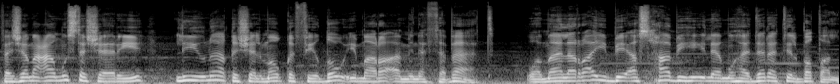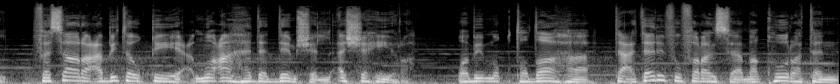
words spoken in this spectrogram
فجمع مستشاريه ليناقش الموقف في ضوء ما رأى من الثبات. ومال الرأي بأصحابه إلى مهادنة البطل فسارع بتوقيع معاهدة ديمشل الشهيرة. وبمقتضاها تعترف فرنسا مقهورة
